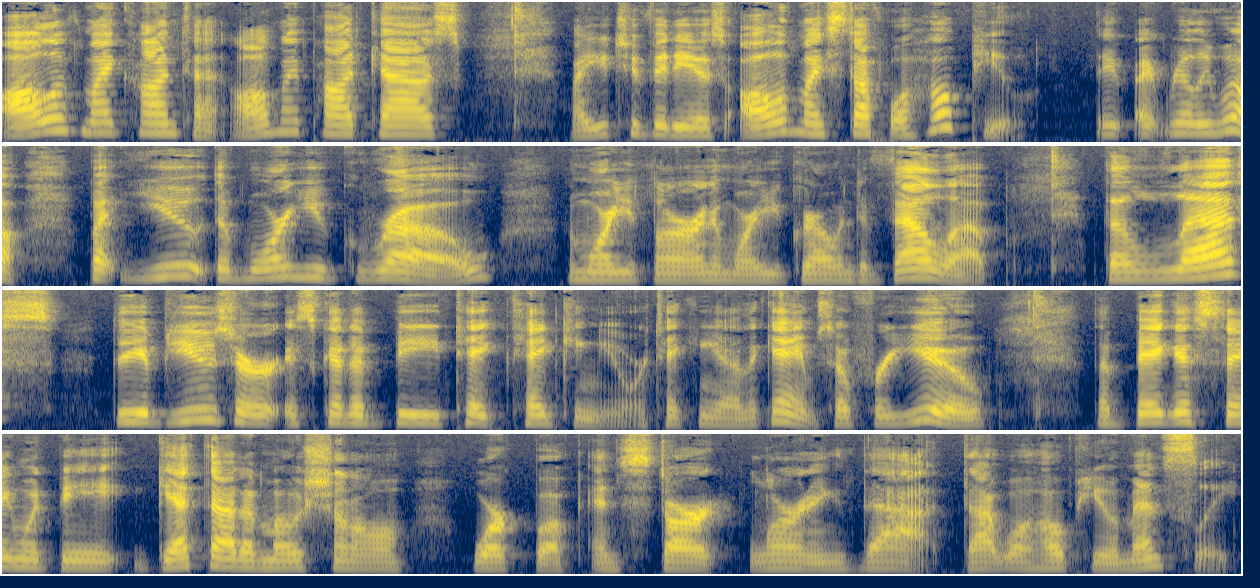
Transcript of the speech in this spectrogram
All of my content, all my podcasts, my YouTube videos, all of my stuff will help you. It, it really will. But you, the more you grow, the more you learn, the more you grow and develop, the less the abuser is going to be take taking you or taking you out of the game. So for you, the biggest thing would be get that emotional workbook and start learning that. That will help you immensely.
